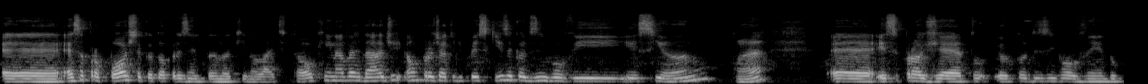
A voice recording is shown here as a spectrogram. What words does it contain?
é, essa proposta que eu estou apresentando aqui no Light Talking, na verdade, é um projeto de pesquisa que eu desenvolvi esse ano, né, é, esse projeto eu estou desenvolvendo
